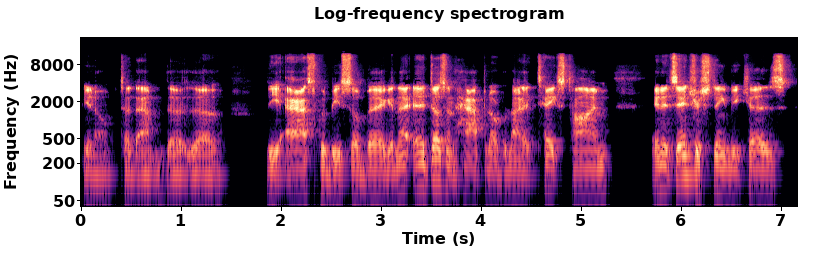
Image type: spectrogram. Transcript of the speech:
you know, to them. The the the ask would be so big, and that, it doesn't happen overnight. It takes time, and it's interesting because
